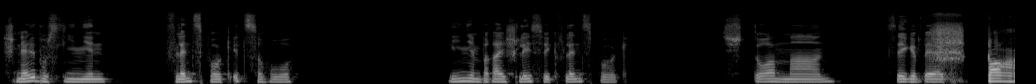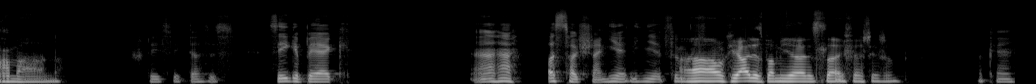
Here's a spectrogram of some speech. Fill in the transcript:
Schnellbuslinien Flensburg-Itzehoe. Linienbereich Schleswig-Flensburg. Stormarn. Segeberg. Stormann. Schleswig, das ist Segeberg. Aha. Ostholstein, hier, Linie 5. Ah, okay, alles bei mir, alles klar, ich verstehe schon. Okay.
